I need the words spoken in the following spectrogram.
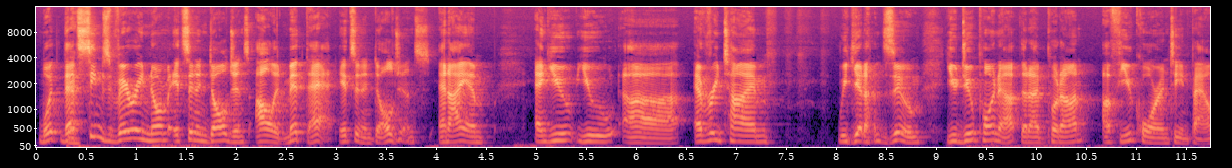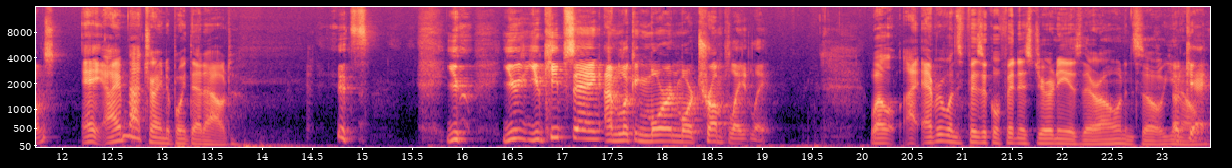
What that seems very normal. It's an indulgence. I'll admit that it's an indulgence, and I am. And you, you, uh, every time we get on Zoom, you do point out that I put on a few quarantine pounds. Hey, I'm not trying to point that out. It's you, you, you keep saying I'm looking more and more Trump lately. Well, I, everyone's physical fitness journey is their own, and so you know. Okay.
